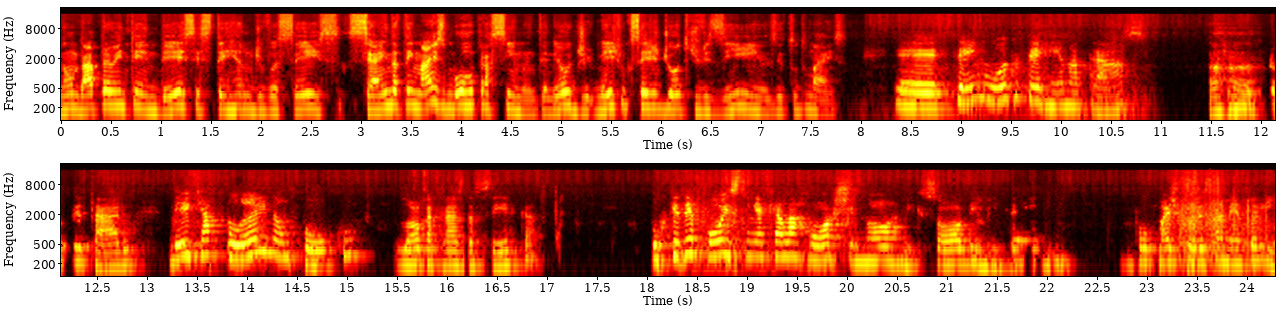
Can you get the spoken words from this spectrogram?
não dá para eu entender se esse terreno de vocês, se ainda tem mais morro para cima, entendeu? De, mesmo que seja de outros vizinhos e tudo mais. É, tem um outro terreno atrás, uhum. um proprietário, meio que aplana um pouco, logo atrás da cerca, porque depois tem aquela rocha enorme que sobe uhum. e tem um pouco mais de florestamento ali.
